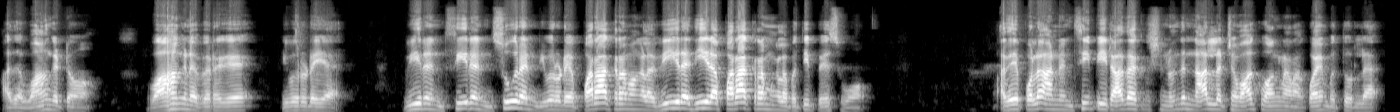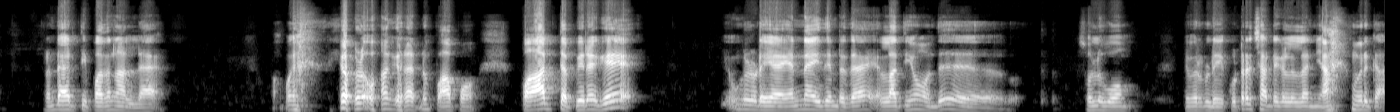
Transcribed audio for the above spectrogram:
அதை வாங்கட்டும். வாங்கின பிறகு இவருடைய வீரன் சீரன் சூரன் இவருடைய பராக்கிரமங்களை வீர தீர பராக்கிரமங்களை பற்றி பேசுவோம். அதே போல் அண்ணன் சிபி ராதாகிருஷ்ணன் வந்து நாலு லட்சம் வாக்கு வாங்கினாராம் கோயம்புத்தூரில் ரெண்டாயிரத்தி பதினாலில். அப்போ எவ்வளோ வாங்குறாருன்னு பார்ப்போம் பார்த்த பிறகு இவங்களுடைய என்ன இதுன்றத எல்லாத்தையும் வந்து சொல்லுவோம். இவர்களுடைய குற்றச்சாட்டுகள் எல்லாம் நியாயம் இருக்கா?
